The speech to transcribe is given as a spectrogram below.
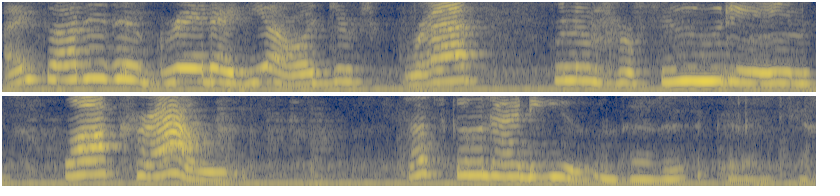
I got it a great idea. I'll just grab one of her food and walk her out. That's a good idea. That is a good idea.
